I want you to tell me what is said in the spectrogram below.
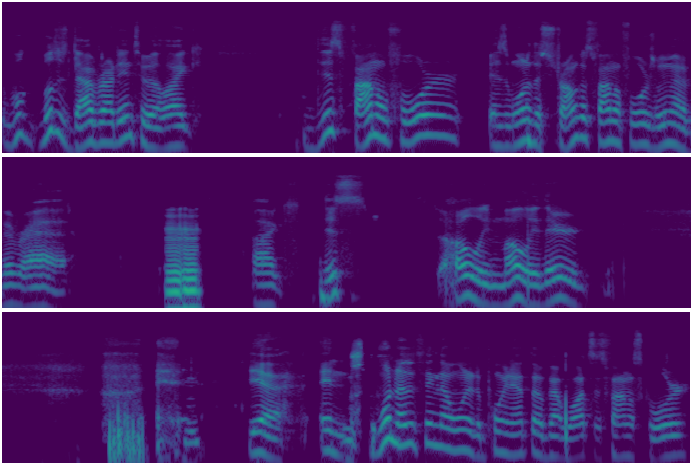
we'll we'll just dive right into it. Like this Final Four is one of the strongest Final Fours we might have ever had. Mm-hmm. Like this, holy moly, they're yeah. And one other thing that I wanted to point out though about Watts' final score,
